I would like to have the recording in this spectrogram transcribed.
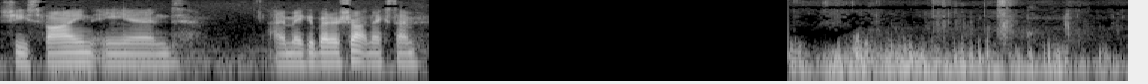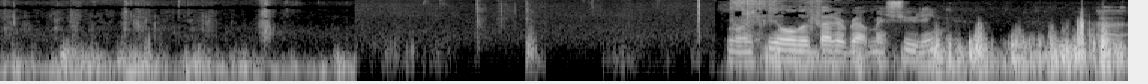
she's fine and I make a better shot next time. Well, I feel a little bit better about my shooting. Uh,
